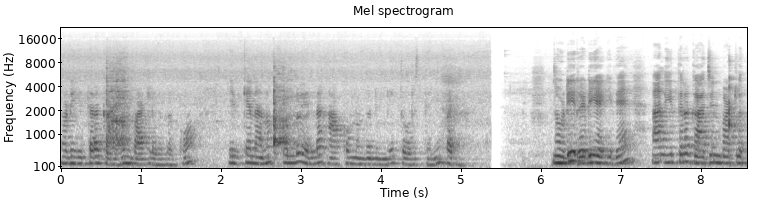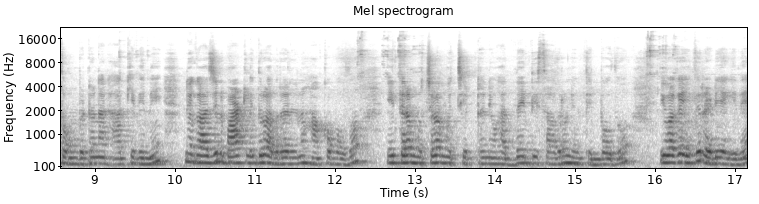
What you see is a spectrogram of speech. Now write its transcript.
ನೋಡಿ, ಈ ಥರ ಗಾಜಿನ ಬಾಟ್ಲಿ ಇರಬೇಕು. ಇದಕ್ಕೆ ನಾನು ಫುಲ್ಲು ಎಲ್ಲ ಹಾಕೊಂಬಂದು ನಿಮಗೆ ತೋರಿಸ್ತೀನಿ. ಬನ್ನಿ. ನೋಡಿ ರೆಡಿಯಾಗಿದೆ ನಾನು ಈ ಥರ ಗಾಜಿನ ಬಾಟ್ಲು ತೊಗೊಂಡ್ಬಿಟ್ಟು ನಾನು ಹಾಕಿದ್ದೀನಿ ನೀವು ಗಾಜಿನ ಬಾಟ್ಲಿದ್ರು ಅದರಲ್ಲೂ ಹಾಕೋಬೋದು ಈ ಥರ ಮುಚ್ಚಳ ಮುಚ್ಚಿಟ್ಟರೆ ನೀವು ಹದಿನೈದು ದಿವಸ ಆದರೂ ನೀವು ತಿನ್ಬೋದು. ಇವಾಗ ಇದು ರೆಡಿಯಾಗಿದೆ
